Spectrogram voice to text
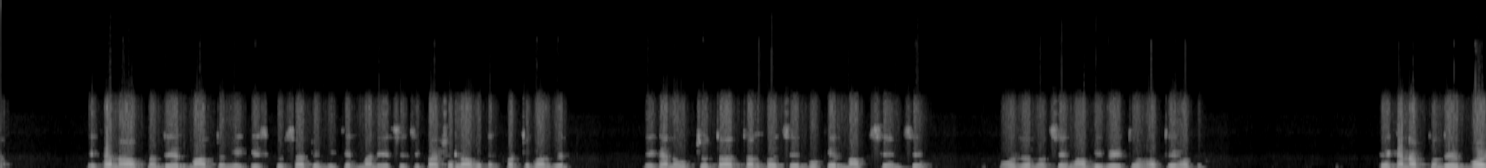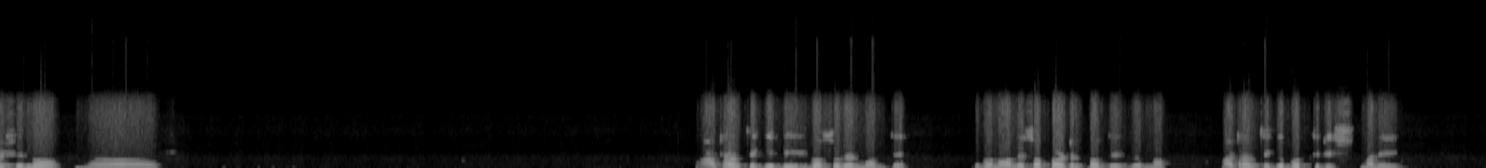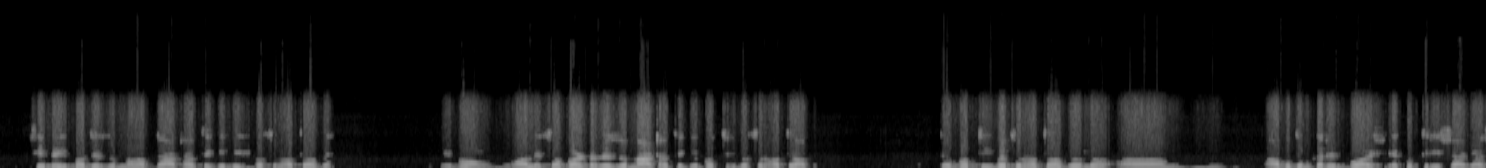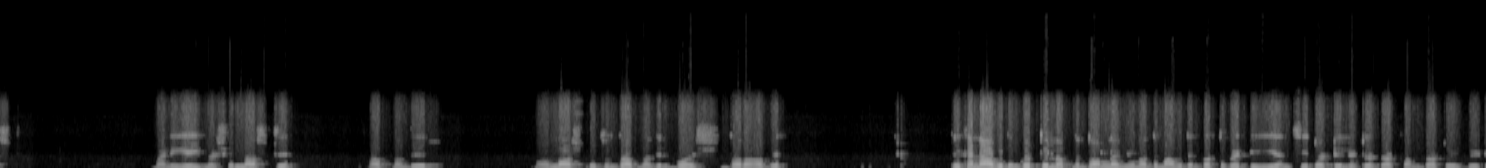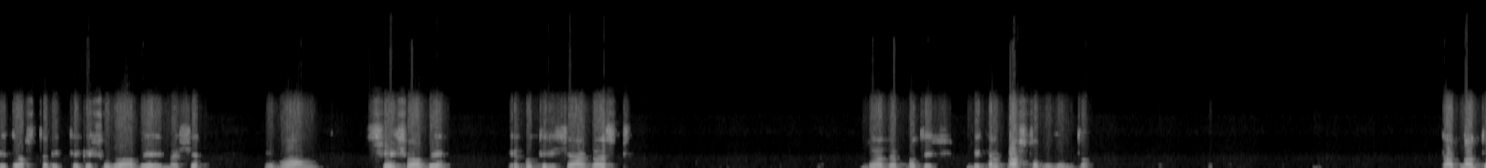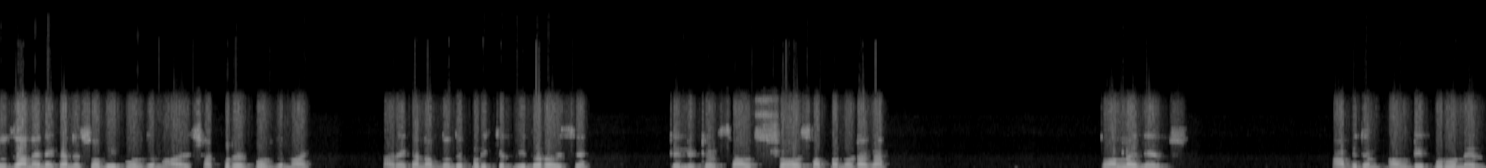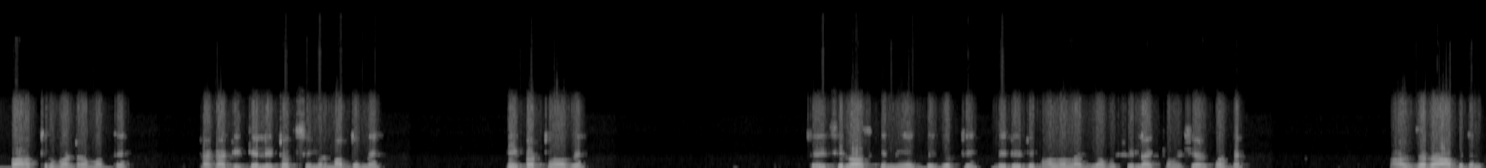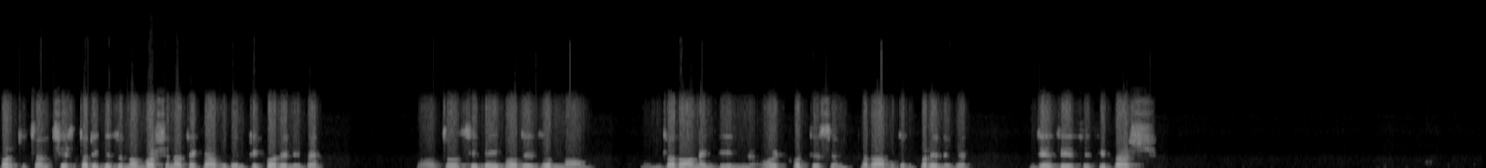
এখানেও আপনাদের মাধ্যমিক স্কুল সার্টিফিকেট মানে এসএসসি পাস হলে আবেদন করতে পারবেন। এখানে উচ্চতা, তারপর হচ্ছে বুকের মাপ সেম সেম ওজন হচ্ছে অবিবাহিত হতে হবে। এখানে আপনাদের বয়স হলো আঠারো থেকে বিশ বছরের মধ্যে। এবং নলেজ অপারেটর পদের জন্য আঠারো থেকে বত্রিশ। মানে সিপাহী পদের জন্য আপনার আঠারো থেকে বিশ বছর হতে হবে এবং ওয়ালেস অপারেটরের জন্য আঠারো থেকে বত্রিশ বছর হতে হবে। তো বত্রিশ বছর হতে হবে হলো আবেদনকারীর বয়স একত্রিশ আগস্ট মানে এই মাসের লাস্টে আপনাদের লাস্ট পর্যন্ত আপনাদের বয়স ধরা হবে। এখানে আবেদন করতে হলে আপনাদের অনলাইনের মাধ্যমে আবেদন করতে হবে। DNC dot Teletalk dot com dot ওয়েবিডি দশ তারিখ থেকে শুরু হবে এই মাসের এবং শেষ হবে একত্রিশে আগস্ট দু হাজার পঁচিশ বিকাল পাঁচটা পর্যন্ত। আপনার তো জানেন এখানে ছবির প্রয়োজন হয়, স্বাক্ষরের প্রয়োজন হয়। আর এখানে আপনাদের পরীক্ষার ফি ধরা হয়েছে। টেলিটক সার্চ সহ ছাপ্পান্ন টাকা। অনলাইনের আবেদন ফর্মটি পূরণের বাহাত্তর ঘণ্টার মধ্যে টাকাটি টেলিটক সিমের মাধ্যমে পে করতে হবে। তো এই ছিল আজকে নিয়োগ বিজ্ঞপ্তি। ভিডিওটি ভালো লাগলে অবশ্যই লাইক কমেন্ট শেয়ার করবেন। আর যারা আবেদন করতে চান শেষ তারিখের জন্য বসে না থেকে আবেদনটি করে আহ, তো সিপাহী পদের জন্য যারা অনেক দিন ওয়েট করতেছেন তারা আবেদন করে নেবেন। যেহেতু এসএসসি পাস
